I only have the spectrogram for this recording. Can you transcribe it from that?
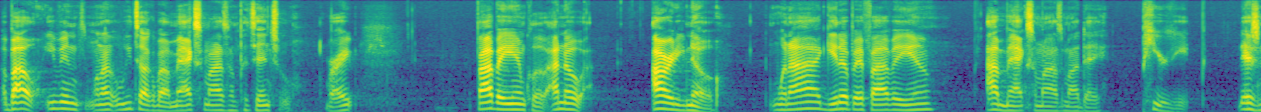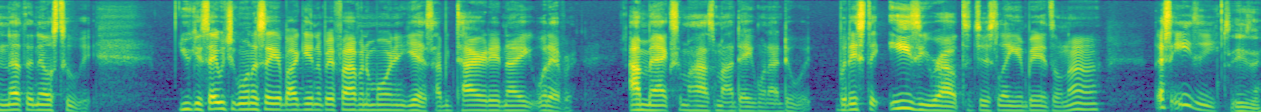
about even when I, we talk about maximizing potential, right? 5 a.m. club. I know, I already know. When I get up at 5 a.m., I maximize my day. Period. There's nothing else to it. You can say what you want to say about getting up at five in the morning. Yes, I be tired at night, whatever. I maximize my day when I do it. But it's the easy route to just lay in bed till nine. That's easy It's easy.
